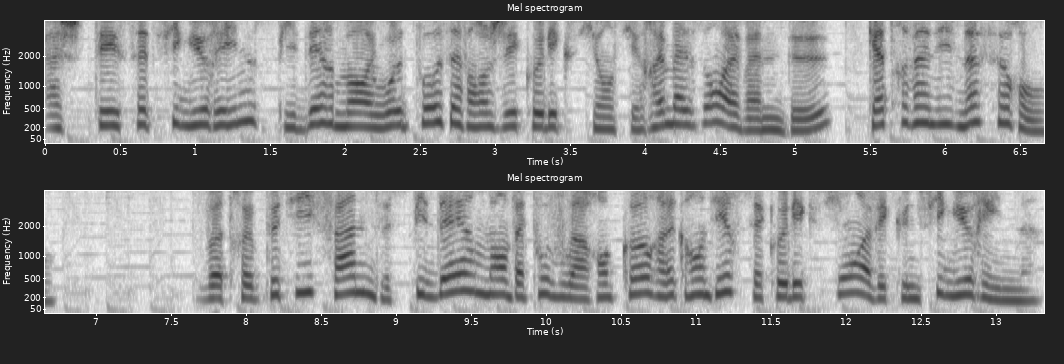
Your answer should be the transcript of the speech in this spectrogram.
Achetez cette figurine Spider-Man World Pose Avengers Collection sur Amazon à 22,99 euros. Votre petit fan de Spider-Man va pouvoir encore agrandir sa collection avec une figurine.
